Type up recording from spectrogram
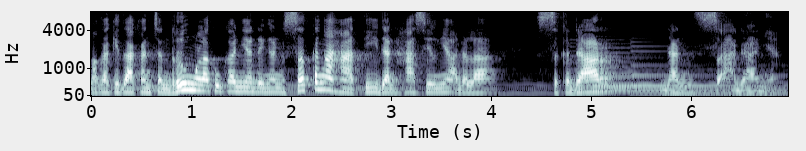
maka kita akan cenderung melakukannya dengan setengah hati dan hasilnya adalah sekedar dan seadanya.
